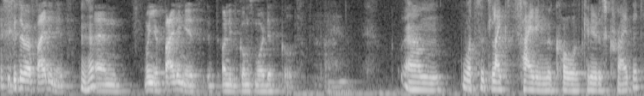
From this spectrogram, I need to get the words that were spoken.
because they were fighting it. And when you're fighting it, it only becomes more difficult. Um, Um, what's it like fighting the cold? Can you describe it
